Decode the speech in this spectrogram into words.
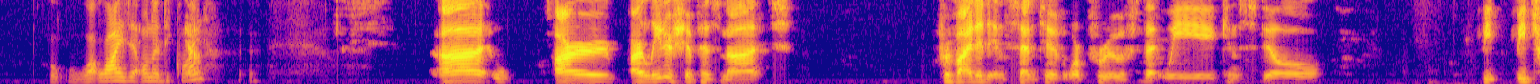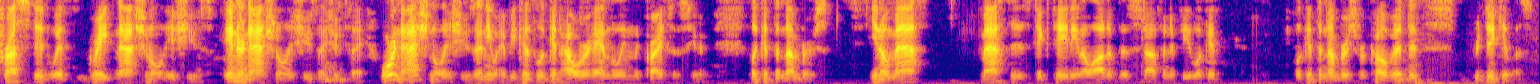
Why is it on a decline? Yeah. Uh, our our leadership has not provided incentive or proved that we can still be, be trusted with great national issues, international issues, I should say, or national issues anyway, because look at how we're handling the crisis here. Look at the numbers. You know, math, math is dictating a lot of this stuff. And if you look at look at the numbers for COVID, it's ridiculous.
